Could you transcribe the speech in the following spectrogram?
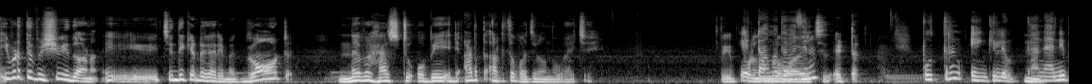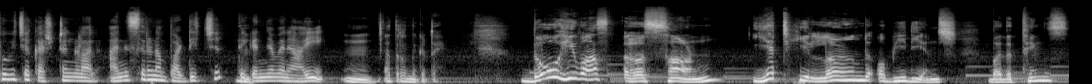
ഇവിടുത്തെ വിഷയം ഇതാണ്. ചിന്തിക്കേണ്ട കാര്യമാണ് God never has to obey അടുത്ത അടുത്ത വചനം ഒന്ന് വായിച്ചേ. ഇപ്പോൾ നമ്മൾ വായിച്ചത് എട്ട്. പുത്രൻ എങ്കിലും താൻ അനുഭവിച്ച കഷ്ടങ്ങളാൽ അനുസരണം പഠിച്ച് തികഞ്ഞവനായി. അത്ര നിൽക്കട്ടെ though he was a son yet he learned obedience by the things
